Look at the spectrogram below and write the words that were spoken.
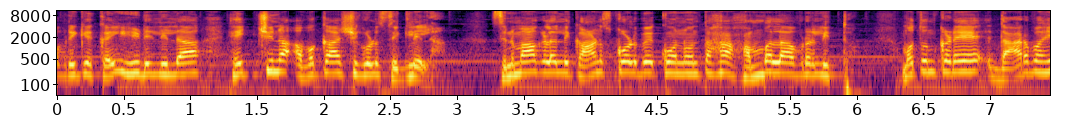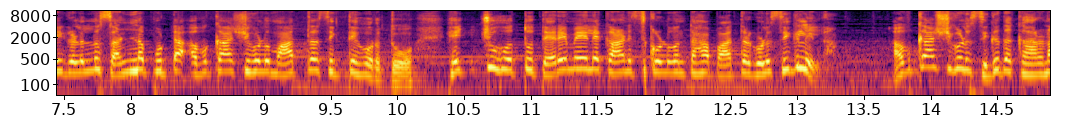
ಅವರಿಗೆ ಕೈ ಹಿಡಿಲಿಲ್ಲ, ಹೆಚ್ಚಿನ ಅವಕಾಶಗಳು ಸಿಗಲಿಲ್ಲ. ಸಿನಿಮಾಗಳಲ್ಲಿ ಕಾಣಿಸ್ಕೊಳ್ಬೇಕು ಅನ್ನುವಂತಹ ಹಂಬಲ ಅವರಲ್ಲಿತ್ತು. ಮತ್ತೊಂದು ಕಡೆ ಧಾರಾವಾಹಿಗಳಲ್ಲೂ ಸಣ್ಣ ಪುಟ್ಟ ಅವಕಾಶಗಳು ಮಾತ್ರ ಸಿಗದೆ ಹೊರತು ಹೆಚ್ಚು ಹೊತ್ತು ತೆರೆ ಮೇಲೆ ಕಾಣಿಸಿಕೊಳ್ಳುವಂತಹ ಪಾತ್ರಗಳು ಸಿಗಲಿಲ್ಲ. ಅವಕಾಶಗಳು ಸಿಗದ ಕಾರಣ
